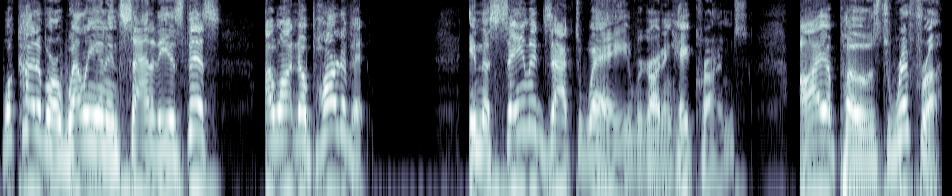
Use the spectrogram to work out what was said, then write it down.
What kind of Orwellian insanity is this? I want no part of it. In the same exact way regarding hate crimes, I opposed RFRA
